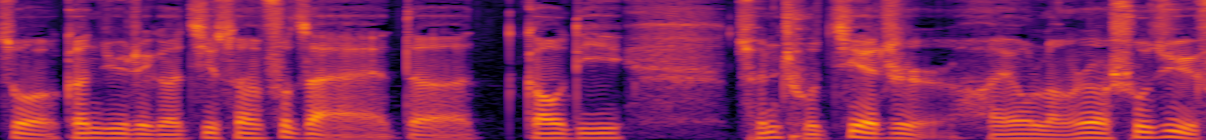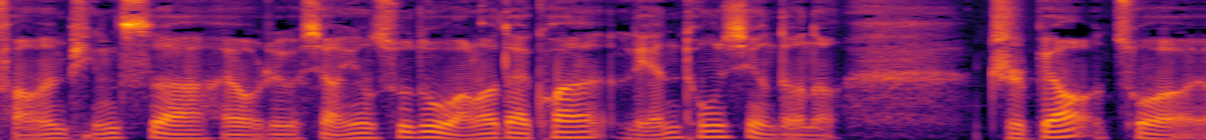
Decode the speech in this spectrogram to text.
做根据这个计算负载的高低、存储介质，还有冷热数据、访问频次啊，还有这个响应速度、网络带宽、连通性等等指标做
